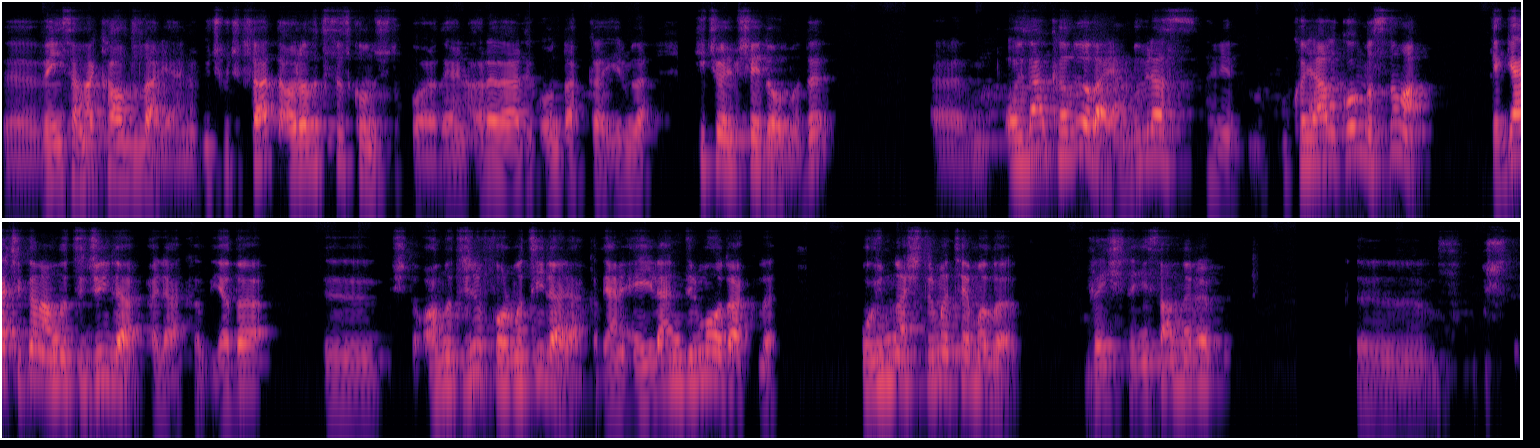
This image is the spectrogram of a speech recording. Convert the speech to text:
Ee, ve insanlar kaldılar yani. 3,5 saat de aralıksız konuştuk bu arada. Yani ara verdik 10 dakika, 20 dakika. Hiç öyle bir şey de olmadı. Ee, o yüzden kalıyorlar yani. Bu biraz hani ukayalık olmasın ama ya gerçekten anlatıcıyla alakalı ya da e, işte anlatıcının formatıyla alakalı. Yani eğlendirme odaklı, oyunlaştırma temalı ve işte insanları e, işte,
